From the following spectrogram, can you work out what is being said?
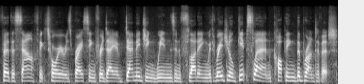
Further south, Victoria is bracing for a day of damaging winds and flooding, with regional Gippsland copping the brunt of it.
